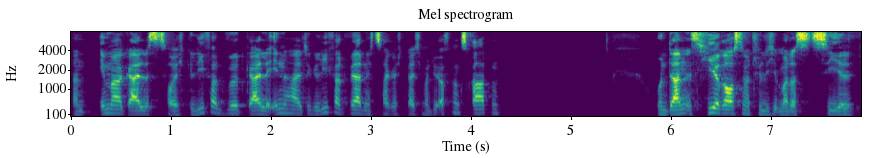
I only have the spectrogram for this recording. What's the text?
dann immer geiles Zeug geliefert wird, geile Inhalte geliefert werden. Ich zeige euch gleich mal die Öffnungsraten. Und dann ist hieraus natürlich immer das Ziel,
